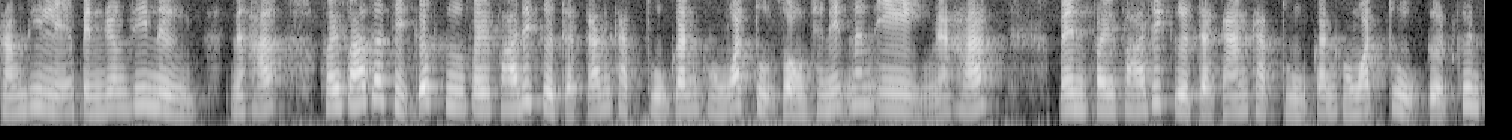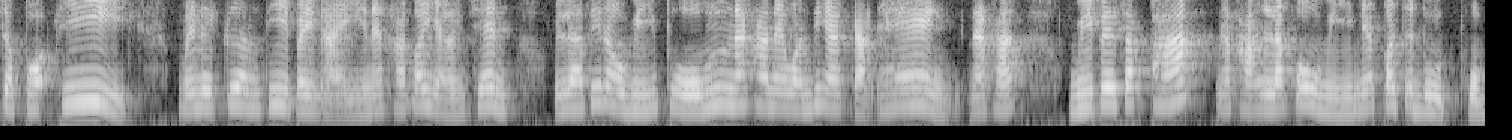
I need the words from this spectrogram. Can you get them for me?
ครั้งที่แล้วเป็นเรื่องที่1นนะคะ ไฟฟ้าสถิตก็คือไฟฟ้าที่เกิดจากการขัดถูกันของวัตถุ 2 ชนิดนั่นเองนะคะ เป็นไฟฟ้าที่เกิดจากการขัดถูกันของวัตถุเกิดขึ้นเฉพาะที่ไม่ได้เคลื่อนที่ไปไหนนะคะ ก็อย่างเช่น เวลาที่เราหวีผมนะคะ ในวันที่อากาศแห้งนะคะหวีไปสักพักนะคะ แล้วก็หวีเนี่ยก็จะดูดผม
